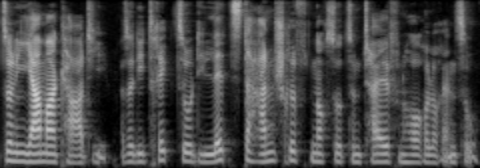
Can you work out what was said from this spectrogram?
so eine Yamakati. Also die trägt so die letzte Handschrift noch so zum Teil von Jorge Lorenzo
